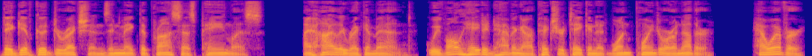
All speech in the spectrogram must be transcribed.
They give good directions and make the process painless. I highly recommend. We've all hated having our picture taken at one point or another. However,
